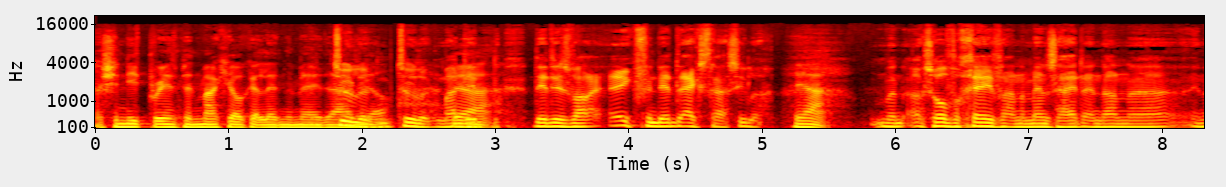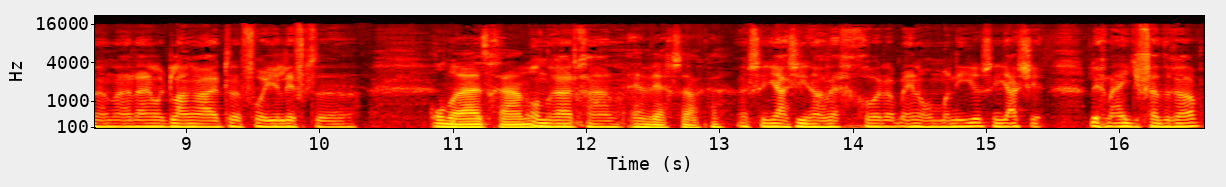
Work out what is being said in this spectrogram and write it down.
als je niet Prince bent, maak je ook ellende mee, Daniel. Tuurlijk, tuurlijk. Maar Ja. dit, dit is wel... Ik vind dit extra zielig. Ja, Zoveel geven aan de mensheid en dan, eh, en dan uiteindelijk lang uit eh, voor je lift eh, onderuit gaan onderuit gaan. en wegzakken. En zijn jasje nog weggegooid op een of andere manier. Zijn jasje ligt een eindje verderop.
